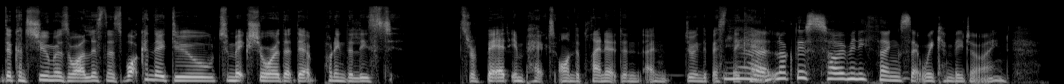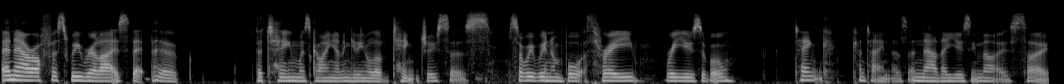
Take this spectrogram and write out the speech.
the consumers or our listeners what can they do to make sure that they're putting the least sort of bad impact on the planet and, and doing the best yeah, they can? Look, there's so many things that we can be doing. In our office, we realise that the the team was going in and getting a lot of tank juices. So we went and bought three reusable tank containers, and now they're using those. So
